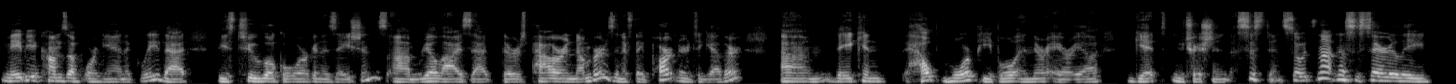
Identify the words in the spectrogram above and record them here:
maybe it comes up organically that these two local organizations um, realize that there's power in numbers, and if they partner together, um, they can help more people in their area get nutrition assistance. So it's not necessarily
